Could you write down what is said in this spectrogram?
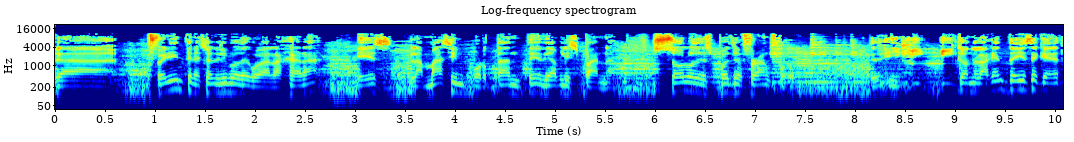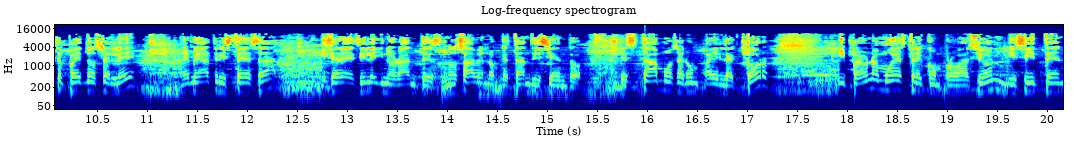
La Feria Internacional del Libro de Guadalajara es la más importante de habla hispana, solo después de Frankfurt. Y, y, y cuando la gente dice que en este país no se lee, a mí me da tristeza, quisiera decirle ignorantes, no saben lo que están diciendo. Estamos en un país lector y para una muestra y comprobación visiten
